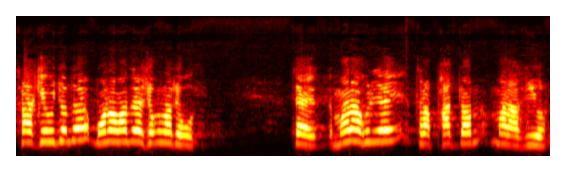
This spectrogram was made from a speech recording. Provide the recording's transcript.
তারা কেউ জন্য বনমাদের সঙ্গে না হই। মারা হইলে তারা পাঁচজন মারা জিয়ন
